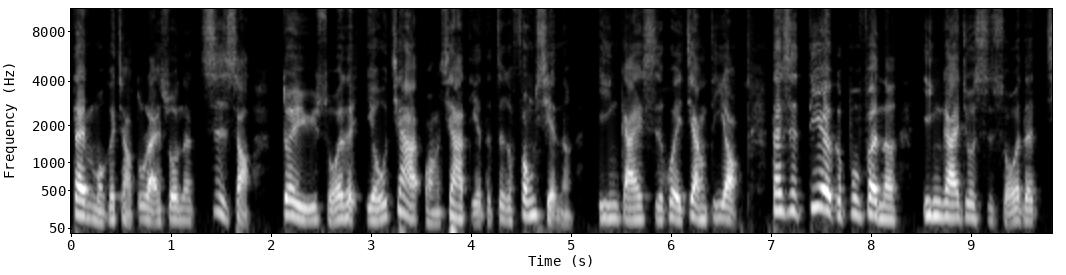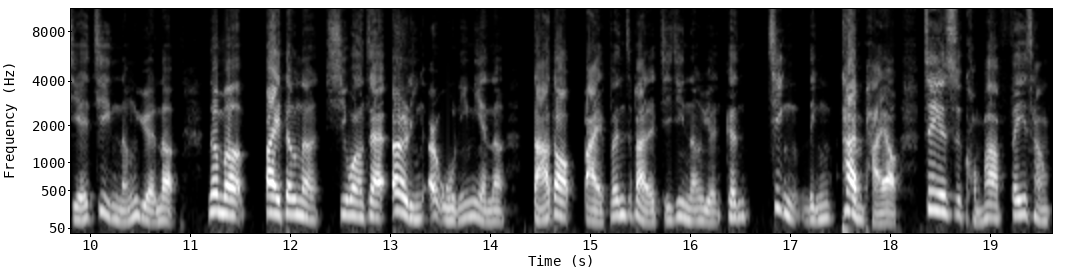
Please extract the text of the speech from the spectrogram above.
在某个角度来说呢，至少对于所谓的油价往下跌的这个风险呢，应该是会降低哦。但是第二个部分呢，应该就是所谓的洁净能源了。那么拜登呢，希望在二零二五零年呢，达到百分之百的洁净能源跟。近零碳排哦，这件事恐怕非常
